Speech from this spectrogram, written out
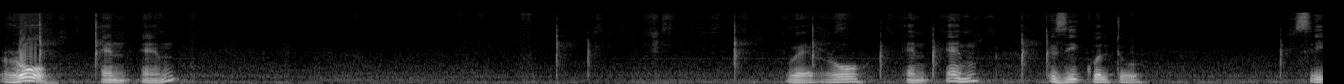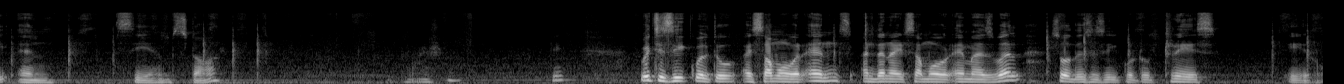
rho n m where rho n m is equal to C n C m star okay, which is equal to I sum over n and then I sum over m as well. So, this is equal to trace A rho.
